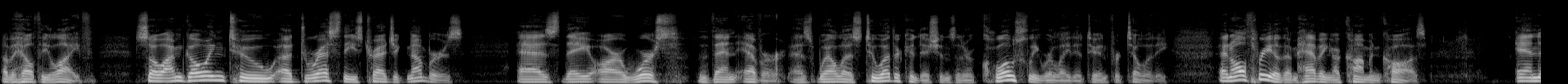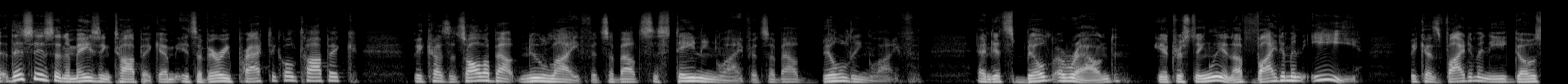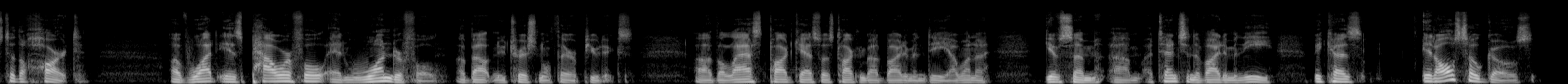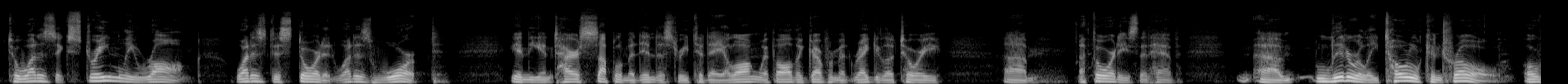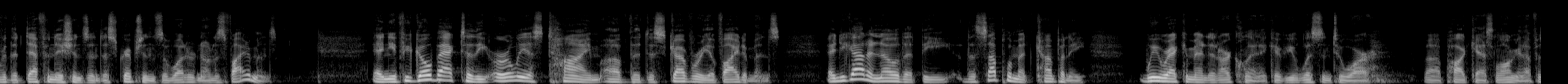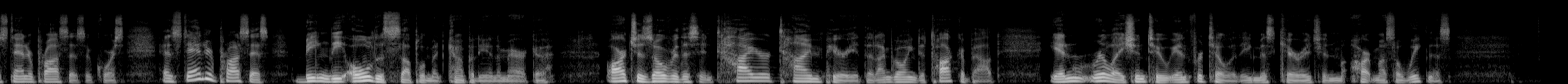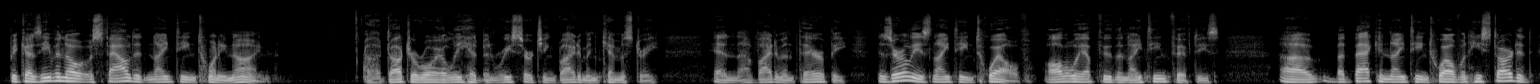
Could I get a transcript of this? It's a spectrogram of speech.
of a healthy life. So I'm going to address these tragic numbers as they are worse than ever, as well as two other conditions that are closely related to infertility, and all three of them having a common cause. And this is an amazing topic. I mean, it's a very practical topic because it's all about new life, it's about sustaining life, it's about building life. And it's built around, interestingly enough, vitamin E, because vitamin E goes to the heart of what is powerful and wonderful about nutritional therapeutics. Uh, the last podcast was talking about vitamin D. I want to give some um, attention to vitamin E because it also goes to what is extremely wrong, what is distorted, what is warped in the entire supplement industry today, along with all the government regulatory um, authorities that have um, literally total control over the definitions and descriptions of what are known as vitamins. And if you go back to the earliest time of the discovery of vitamins, and you got to know that the, the supplement company we recommend in our clinic, if you listen to our uh, podcast long enough, a standard process, of course. And standard process, being the oldest supplement company in America, arches over this entire time period that I'm going to talk about in relation to infertility, miscarriage, and heart muscle weakness. Because even though it was founded in 1929, uh, Dr. Royal Lee had been researching vitamin chemistry and uh, vitamin therapy as early as 1912, all the way up through the 1950s. Uh, but back in 1912, when he started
